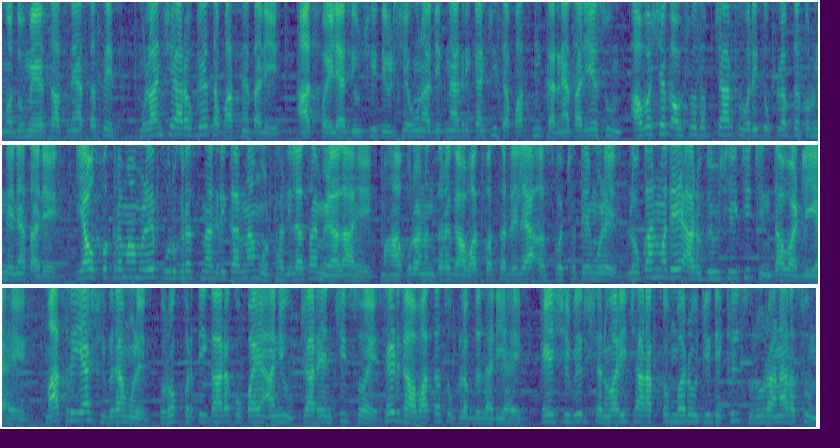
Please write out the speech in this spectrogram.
मधुमेह चाचण्या तसेच मुलांचे आरोग्य तपासण्यात आले. आज पहिल्या दिवशी दीडशेहून अधिक नागरिकांची तपासणी करण्यात आली असून आवश्यक औषधोपचार त्वरित उपलब्ध करून देण्यात आले. या उपक्रमामुळे पूरग्रस्त नागरिकांना मोठा दिलासा मिळाला आहे. महापुरानंतर गावात पसरलेल्या अस्वस्थतेमुळे लोकांमध्ये आरोग्यविषयीची चिंता वाढली आहे. मात्र या शिबिरामुळे रोगप्रतिकारक उपाय आणि उपचार यांची सोय थेट गावातच उपलब्ध झाली आहे. हे शिबिर शनिवारी चार ऑक्टोबर रोजी देखील सुरू राहणार असून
